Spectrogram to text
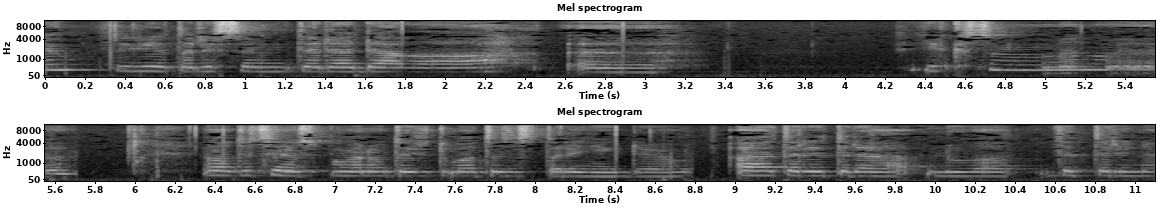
Jo, takže tady jsem teda dala, uh, jak se jmenuje? No, teď si nespomenu, takže to máte za tady někde, jo. A tady teda nová veterina.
